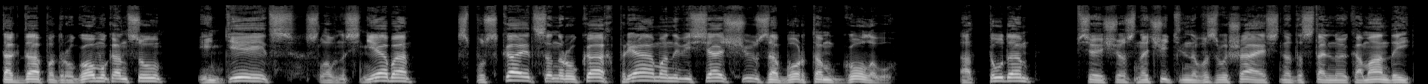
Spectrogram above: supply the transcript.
Тогда по другому концу индеец, словно с неба, спускается на руках прямо на висящую за бортом голову. Оттуда, все еще значительно возвышаясь над остальной командой,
